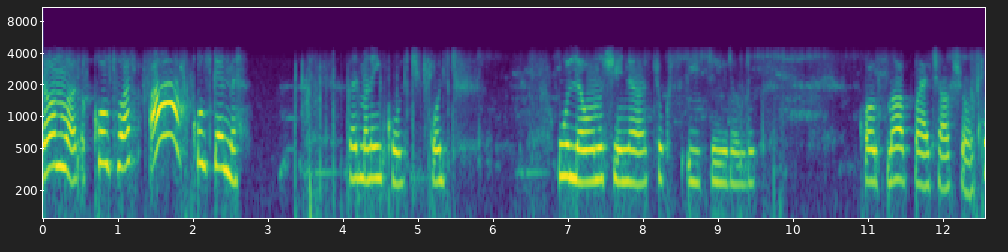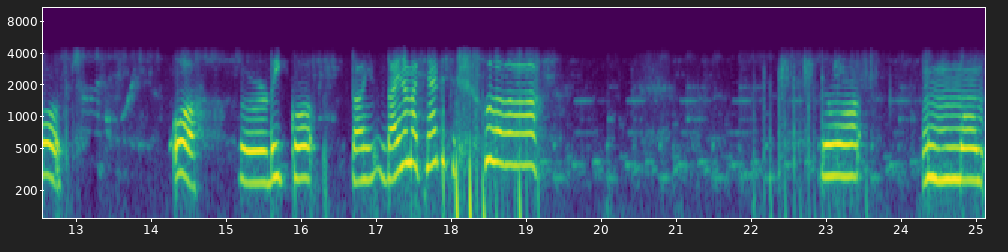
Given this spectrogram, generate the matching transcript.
Leon var, Colt var. Aa, Colt gelme. Gelme lan Colt, Colt. O Leon'un şeyine çok iyi sıyrıldık. Colt ne yapmaya çalışıyorsun Colt? Oh, Rico, Dyn Dynamite neredesin? Aa! Ya, hmm,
